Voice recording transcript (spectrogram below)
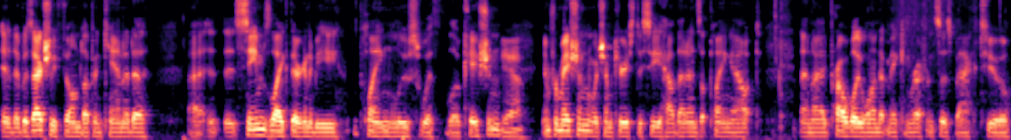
It, it was actually filmed up in Canada. Uh, it, it seems like they're going to be playing loose with location Yeah. information, which I'm curious to see how that ends up playing out. And I probably will end up making references back to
